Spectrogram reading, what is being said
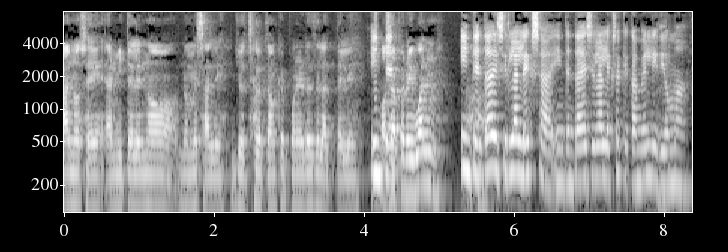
Ah, no sé, en mi tele no, no me sale. Yo se lo tengo que poner desde la tele. o sea, pero igual... Intenta Ajá. decirle a Alexa, intenta decirle a Alexa que cambie el idioma.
